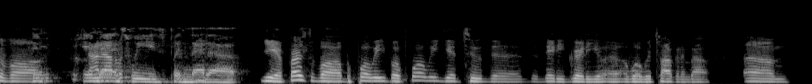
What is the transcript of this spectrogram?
of all, him, him and Swedes putting that out. Yeah, first of all, before we before we get to the the nitty gritty of what we're talking about, um,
